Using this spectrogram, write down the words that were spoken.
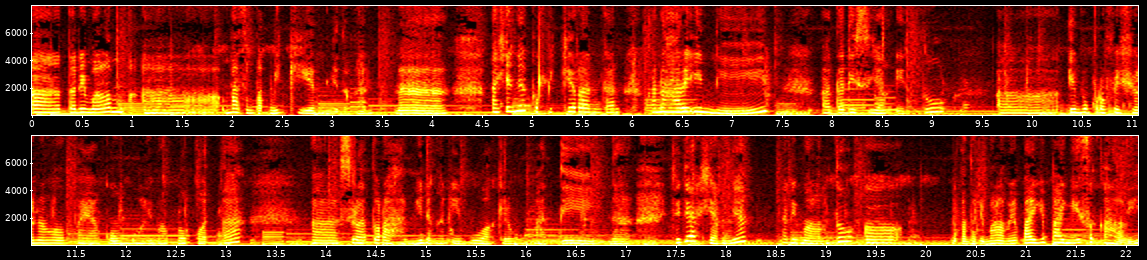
uh, tadi malam uh, emak sempat bikin gitu kan. Nah akhirnya kepikiran kan karena hari ini uh, tadi siang itu uh, ibu profesional Payakumbuh 50 kota uh, silaturahmi dengan ibu wakil bupati. Nah, jadi akhirnya tadi malam tuh uh, bukan tadi malam ya pagi-pagi sekali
